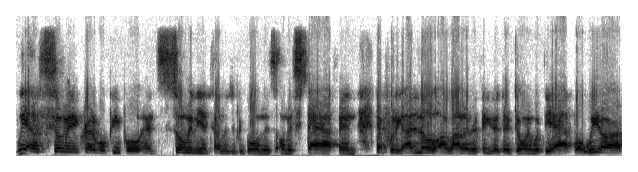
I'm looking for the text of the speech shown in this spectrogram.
we have so many incredible people and so many intelligent people on this on this staff, and they're putting. I know a lot of the things that they're doing with the app, but we are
